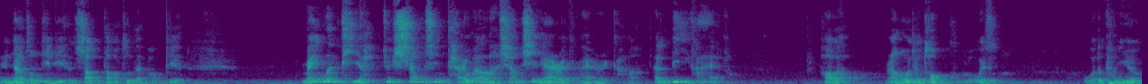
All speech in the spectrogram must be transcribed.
人家总经理很上道，坐在旁边。没问题啊，就相信台湾了，相信 Eric，Eric 啊，很厉害了。好了，然后我就痛苦了，为什么？我的朋友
